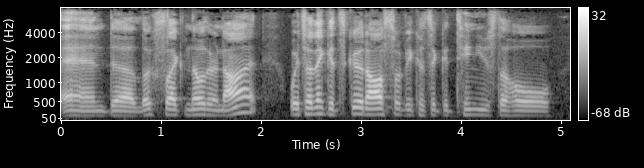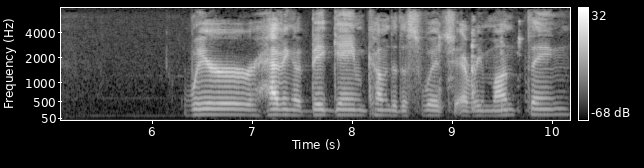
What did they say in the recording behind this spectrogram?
and uh, looks like no, they're not which I think it's good also because it continues the whole we're having a big game come to the Switch every month thing,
